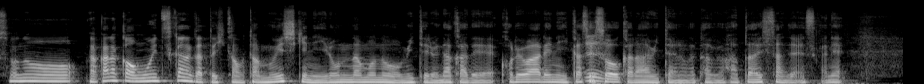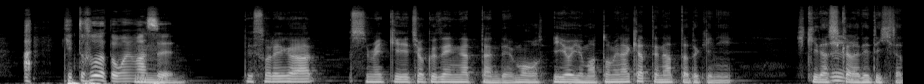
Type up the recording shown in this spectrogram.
その、なかなか思いつかなかった期間を多分無意識にいろんなものを見てる中で、これはあれに活かせそうかな、みたいなのが多分働いてたんじゃないですかね。きっとそうだと思います。うんで、それが締め切り直前になったんで、もういよいよまとめなきゃってなった時に、引き出しから出てきた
